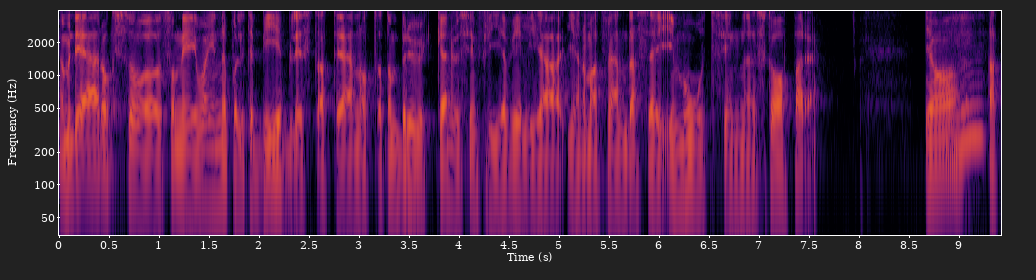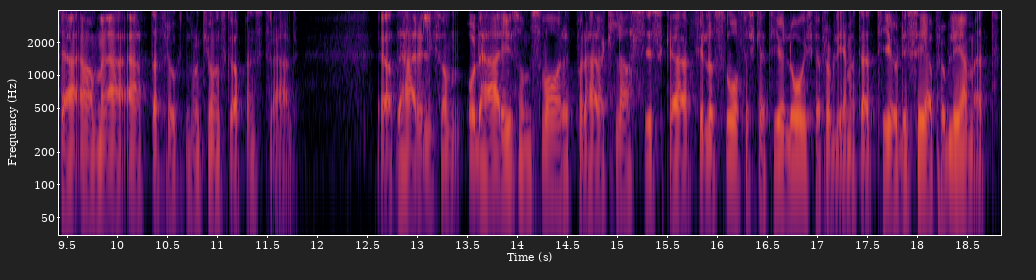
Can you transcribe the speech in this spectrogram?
Ja, men det är också, som ni var inne på, lite bibliskt, att det är något att de brukar nu sin fria vilja genom att vända sig emot sin eh, skapare. Ja, Att det är, ja, men äta frukten från kunskapens träd. Att det här är liksom, och det här är ju som svaret på det här klassiska filosofiska teologiska problemet, det här teodicea-problemet.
